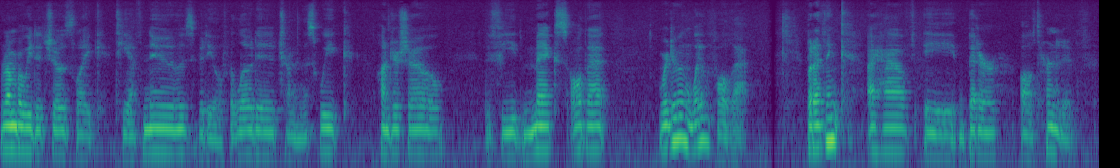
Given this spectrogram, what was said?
Remember we did shows like TF News, Video Overloaded, Trending This Week, Hunter Show, the feed mix, all that. We're doing away with all that. But I think I have a better alternative.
